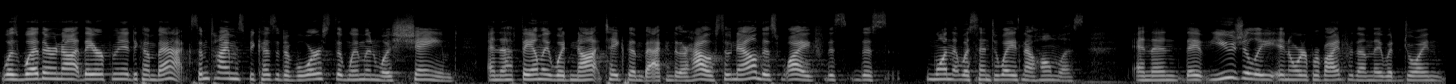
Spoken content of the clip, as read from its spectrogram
was whether or not they were permitted to come back. Sometimes because of divorce, the women was shamed and the family would not take them back into their house. So now this wife, this this one that was sent away is now homeless. And then they usually in order to provide for them, they would join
